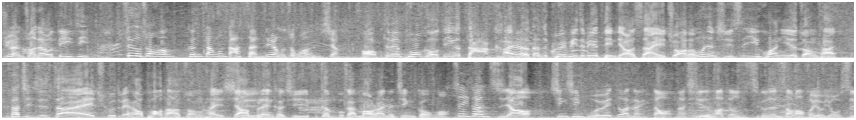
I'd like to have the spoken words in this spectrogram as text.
居然抓掉了 DZ，这个状况跟当中打闪电的状况很像。好，这边破口第一个打开了，但是 Creepy 这边点掉的是 i g u p 目前其实是一换一的状态。他其实，在 HQ 这边还有炮塔的状态下，Blank 其实更不敢贸然的进攻哦。这一段只要星星不会被断奶到，那其实的话就是刺客阵骚扰会有优势，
